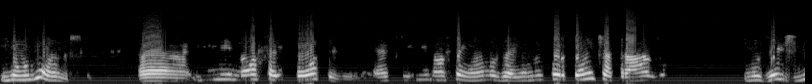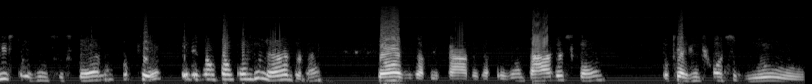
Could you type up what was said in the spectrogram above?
e 11 anos. Uh, e nossa hipótese é que nós tenhamos aí um importante atraso nos registros em sistema, porque eles não estão combinando, né? Doses aplicadas apresentadas com o que a gente conseguiu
